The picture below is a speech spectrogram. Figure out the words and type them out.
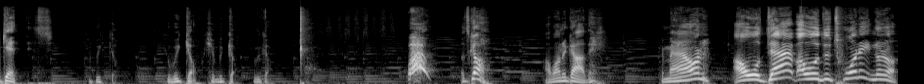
get this. Here we go. Here we go. Here we go. Here we go. Whoa! Let's go. I want a godly. Come on. I will dab. I will do 20. No, no.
